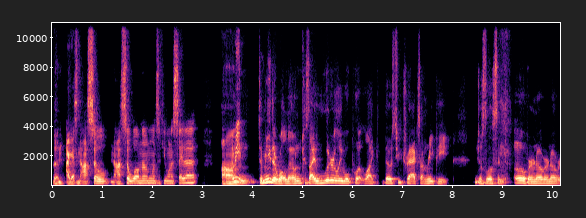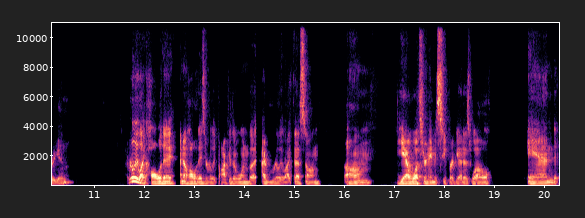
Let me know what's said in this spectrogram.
the I guess not so not so well known ones if you want to say that. Um, I mean, to me, they're well known because I literally will put like those two tracks on repeat and just listen over and over and over again. I really like Holiday. I know Holiday's a really popular one, but I really like that song. Um, yeah, what's her name is super good as well. And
